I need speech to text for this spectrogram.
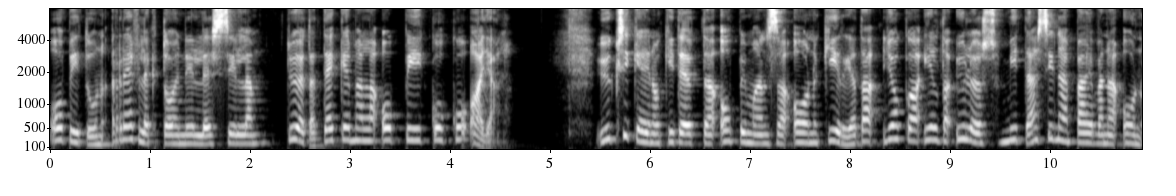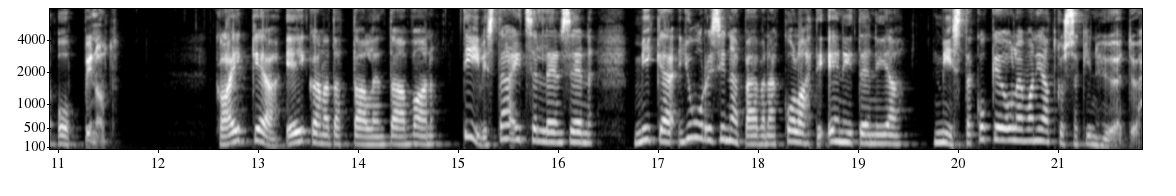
opitun reflektoinnille, sillä työtä tekemällä oppii koko ajan. Yksi keino kiteyttää oppimansa on kirjata joka ilta ylös, mitä sinä päivänä on oppinut. Kaikkea ei kannata tallentaa, vaan tiivistää itselleen sen, mikä juuri sinä päivänä kolahti eniten ja mistä kokee olevan jatkossakin hyötyä.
